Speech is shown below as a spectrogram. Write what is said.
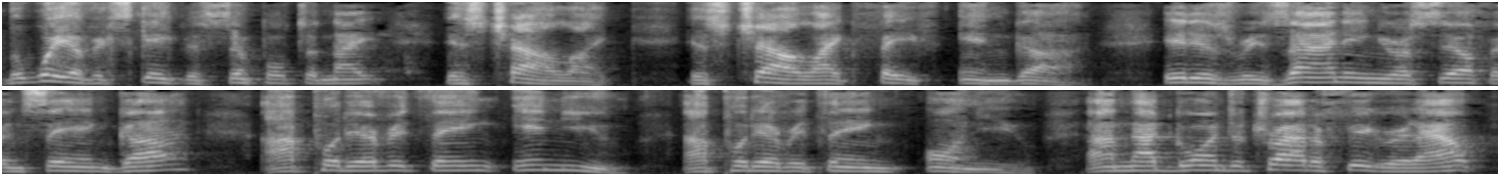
The way of escape is simple tonight. It's childlike. It's childlike faith in God. It is resigning yourself and saying, God, I put everything in you. I put everything on you. I'm not going to try to figure it out.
